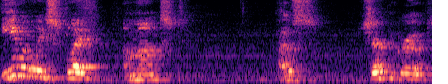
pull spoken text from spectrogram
Evenly split amongst us, certain groups,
